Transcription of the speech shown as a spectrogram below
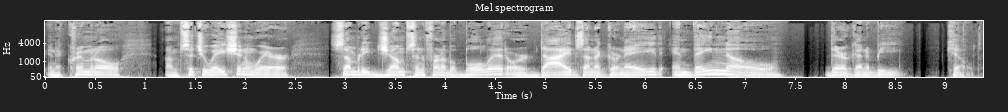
in a criminal um, situation where somebody jumps in front of a bullet or dives on a grenade, and they know they're going to be killed.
